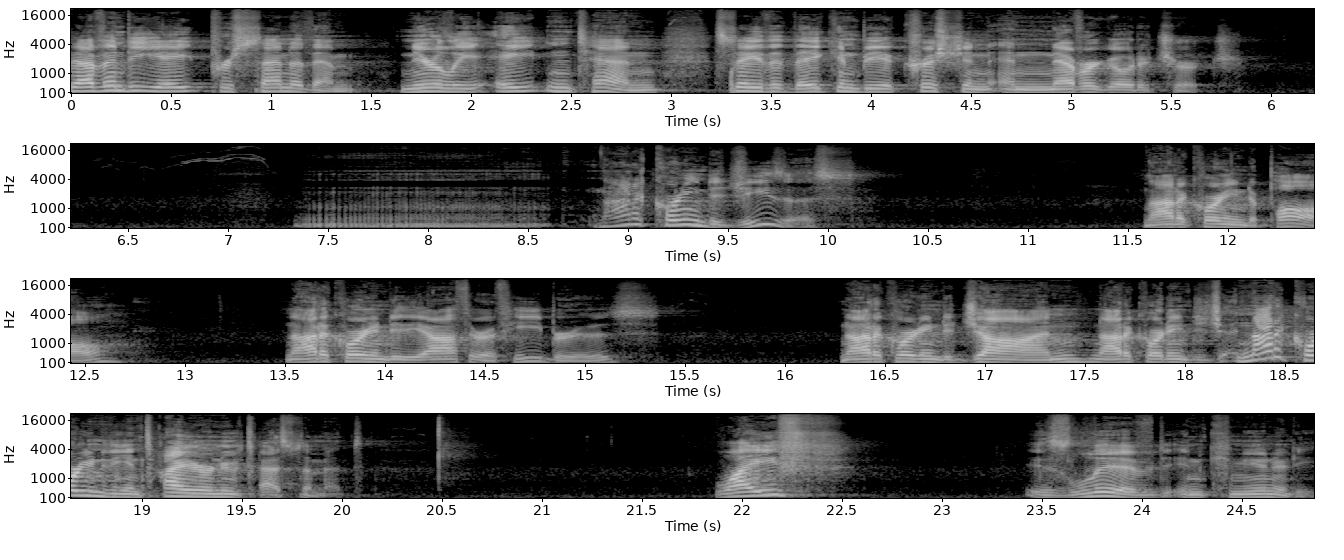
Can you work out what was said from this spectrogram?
78% of them, nearly 8 in 10, say that they can be a Christian and never go to church. Mm, not according to Jesus, not according to Paul, not according to the author of Hebrews, not according to John, not according to not according to the entire New Testament. Life is lived in community.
